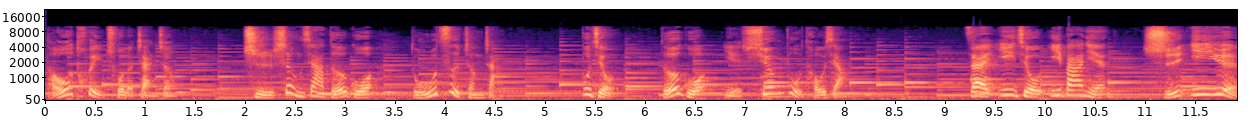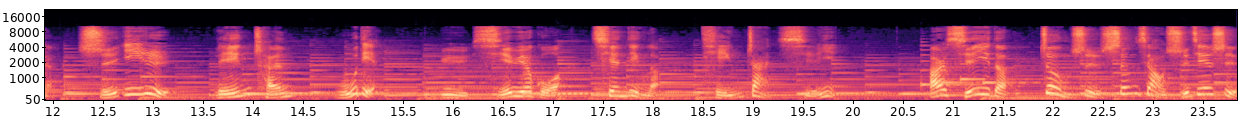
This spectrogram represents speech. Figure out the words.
都退出了战争，只剩下德国独自挣扎。不久，德国也宣布投降。在一九一八年十一月十一日凌晨五点，与协约国签订了停战协议，而协议的正式生效时间是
